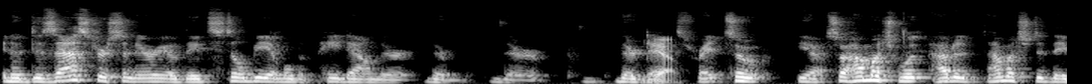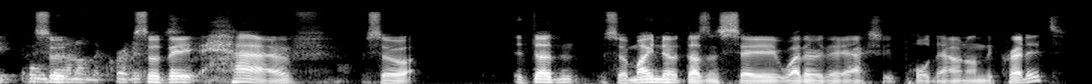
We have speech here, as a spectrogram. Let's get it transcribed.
in a disaster scenario, they'd still be able to pay down their their their their debts, right? So yeah, so how much was how did how much did they pull So- down on the credit? So they have, so it doesn't, so my note doesn't say whether they actually pull down on the credit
